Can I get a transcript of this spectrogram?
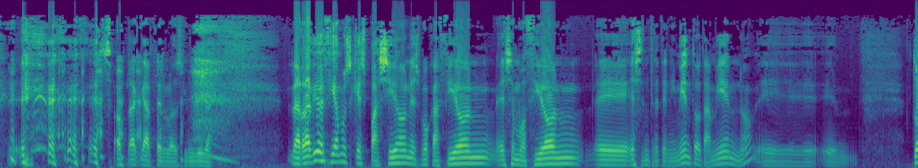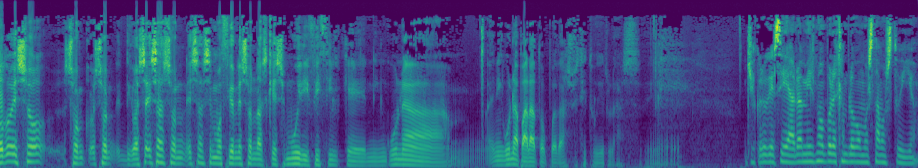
Eso habrá que hacerlo, sin duda. La radio decíamos que es pasión, es vocación, es emoción, eh, es entretenimiento también, ¿no? Eh, eh, todo eso son, son, digo, esas son, esas emociones son las que es muy difícil que ninguna, ningún aparato pueda sustituirlas. Yo creo que sí. Ahora mismo, por ejemplo, como estamos tú y yo,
